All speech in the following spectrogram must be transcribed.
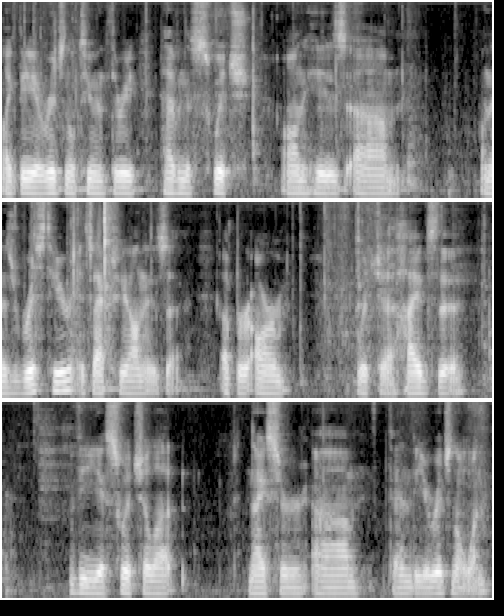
like the original two and three, having the switch on his um, on his wrist here, it's actually on his uh, upper arm, which uh, hides the the switch a lot nicer um, than the original one.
